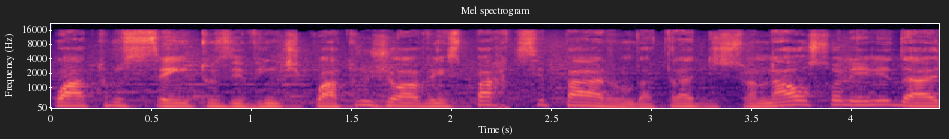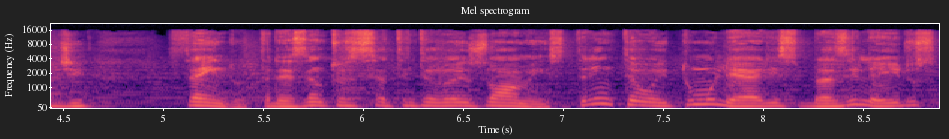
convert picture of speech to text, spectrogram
424 jovens participaram da tradicional solenidade, sendo 372 homens, 38 mulheres brasileiros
